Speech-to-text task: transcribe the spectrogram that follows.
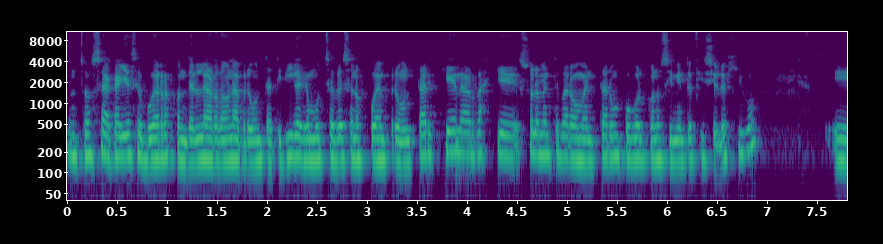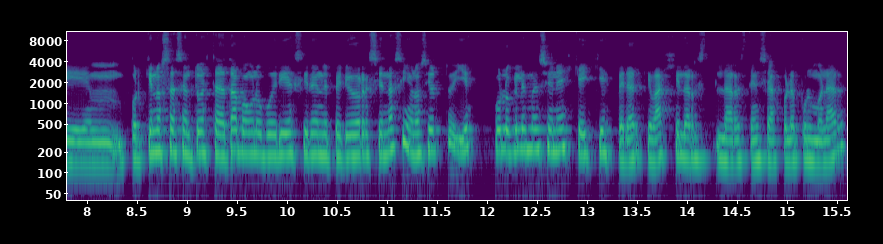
Entonces acá ya se puede responder la verdad una pregunta típica que muchas veces nos pueden preguntar, que la verdad es que solamente para aumentar un poco el conocimiento fisiológico, eh, ¿Por qué no se hace en toda esta etapa? Uno podría decir en el periodo recién nacido, ¿no es cierto? Y es por lo que les mencioné, es que hay que esperar que baje la, la resistencia vascular pulmonar,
